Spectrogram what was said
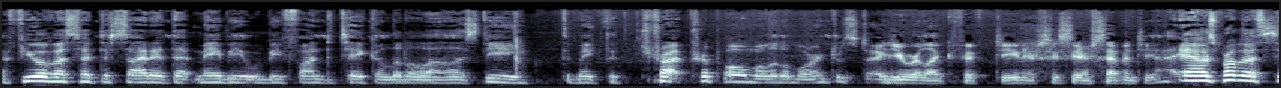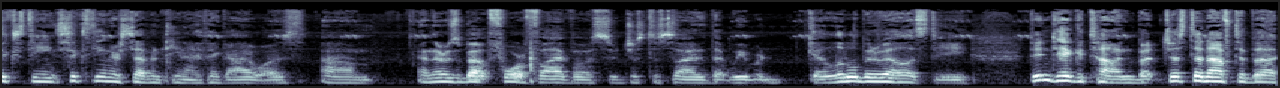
a few of us had decided that maybe it would be fun to take a little LSD to make the tri- trip home a little more interesting. You were like 15 or 16 or 17. Yeah, I was probably about 16, 16 or 17, I think I was. Um, and there was about four or five of us who just decided that we would get a little bit of LSD. Didn't take a ton, but just enough to be,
